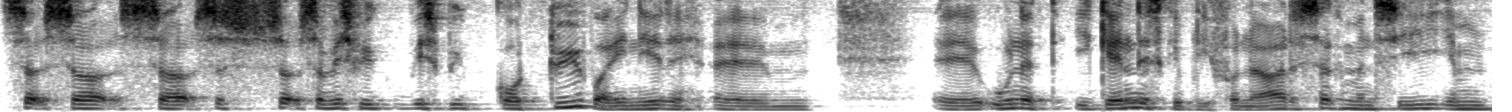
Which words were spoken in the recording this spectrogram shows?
Så, så, så, så, så, så hvis, vi, hvis vi går dybere ind i det, øh, øh, uden at igen det skal blive for nørdet, så kan man sige, jamen,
